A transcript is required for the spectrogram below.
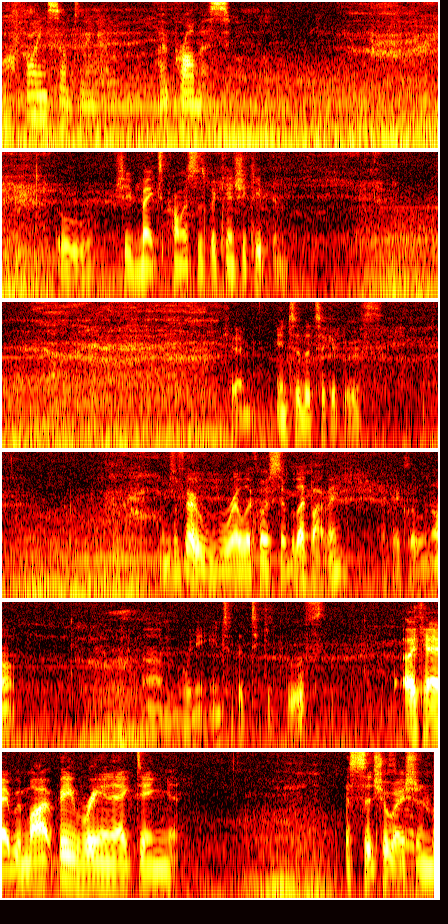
We'll find something. I promise. Ooh, she makes promises, but can she keep them? Okay, into the ticket booth. Seems like a roller coaster. Will they bite me? Okay, clearly not. Um, we need into the ticket booth. Okay, we might be reenacting a situation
